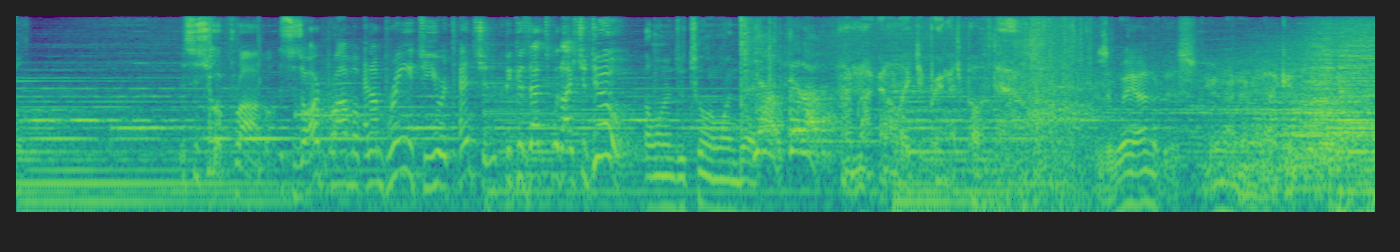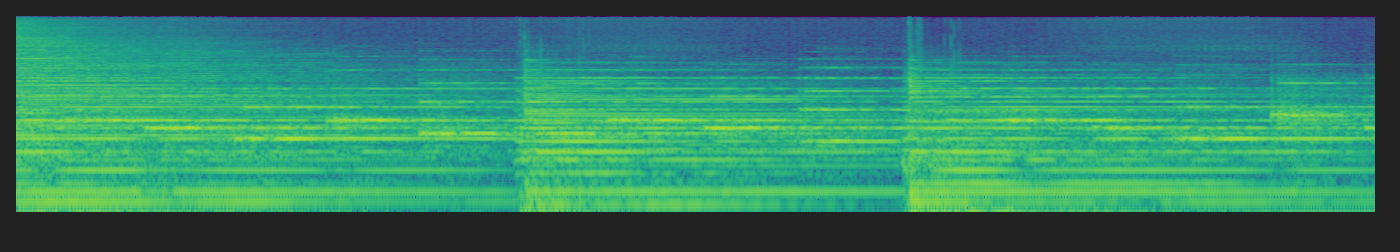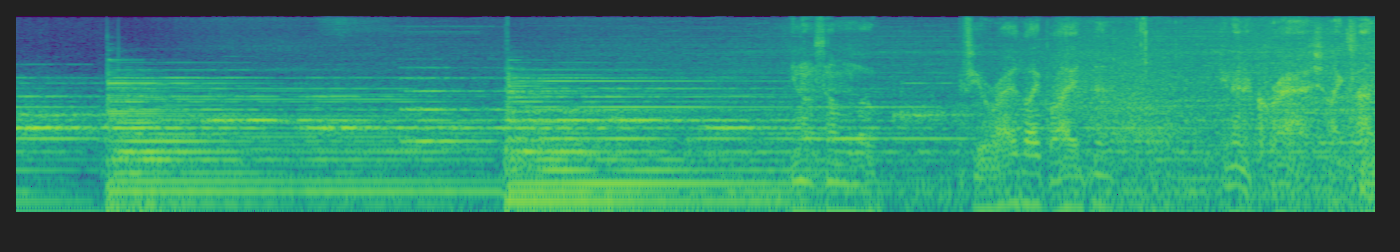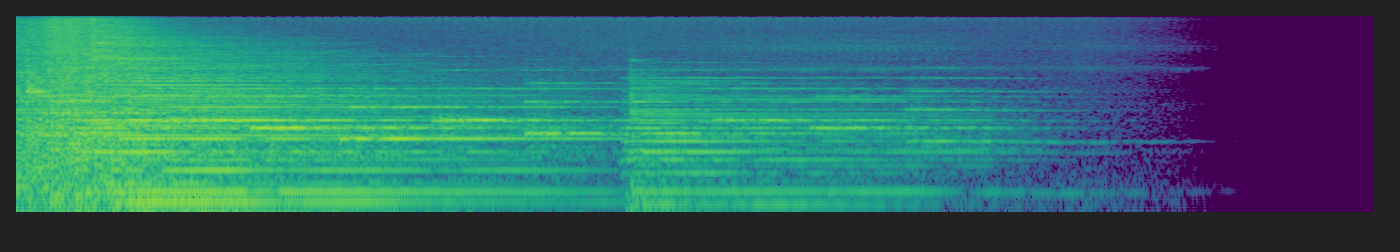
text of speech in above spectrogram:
This is your problem. This is our problem, and I'm bringing it to your attention because that's what I should do. I want to do two in one day. Yo, get up! I'm not gonna let you bring us both down. There's a way out of this. You're not gonna like it. You know something, Luke? If you ride like lightning, you're gonna crash like thunder.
